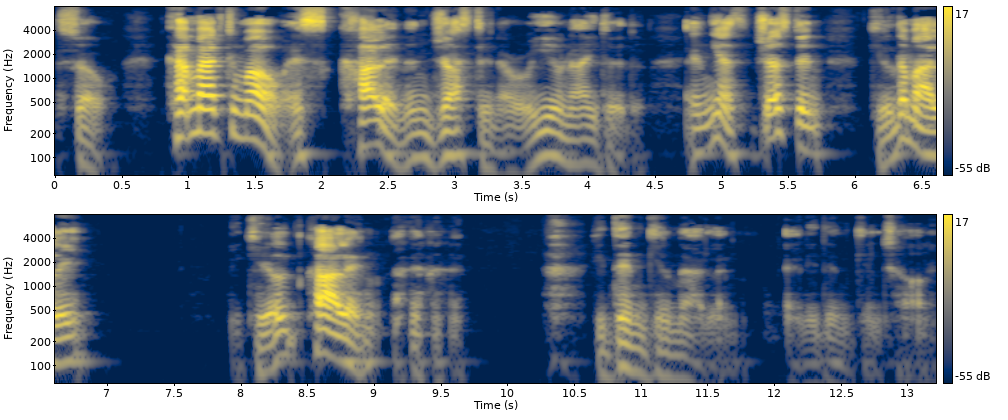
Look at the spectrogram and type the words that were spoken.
So, come back tomorrow as Colin and Justin are reunited. And yes, Justin killed Amali. He killed Colin. he didn't kill Madeline. And he didn't kill Charlie.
